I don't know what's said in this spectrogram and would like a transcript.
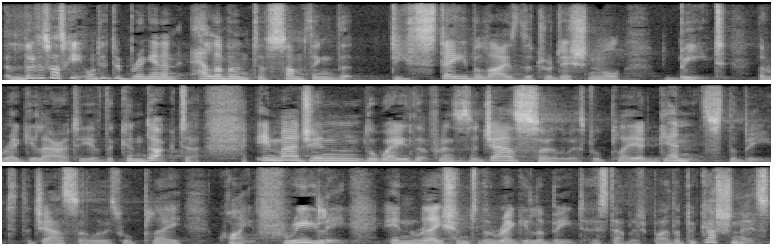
Lutosławski wanted to bring in an element of something that destabilize the traditional beat, the regularity of the conductor. Imagine the way that, for instance, a jazz soloist will play against the beat. The jazz soloist will play quite freely in relation to the regular beat established by the percussionist.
